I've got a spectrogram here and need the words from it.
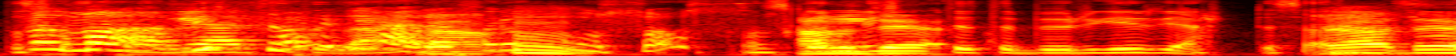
Da skal man lytte til vi det. er her for å kose oss. Man skal lytte til burgerhjertet sitt. Ja, det,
